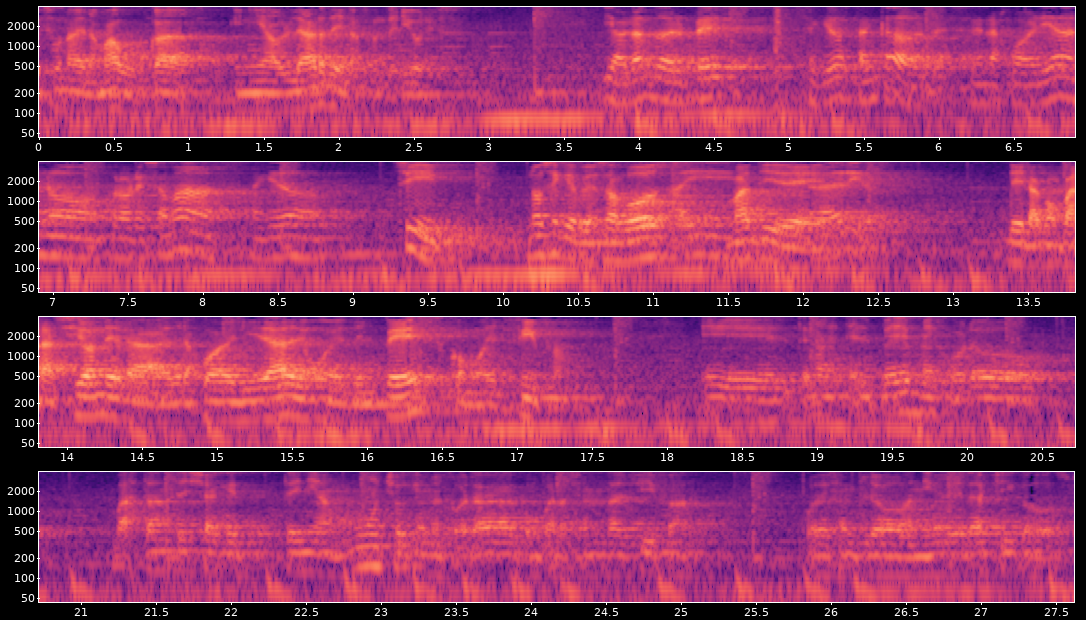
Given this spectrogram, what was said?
es una de las más buscadas y ni hablar de las anteriores. Y hablando del PES, se quedó estancado el PES. En la jugabilidad no progresó más, se quedó. Sí, no sé qué pensás vos, Mati, de, de la comparación de la, de la jugabilidad del PES como del FIFA. Eh, el tema PES mejoró bastante ya que tenía mucho que mejorar a comparación del FIFA. Por ejemplo, a nivel gráficos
